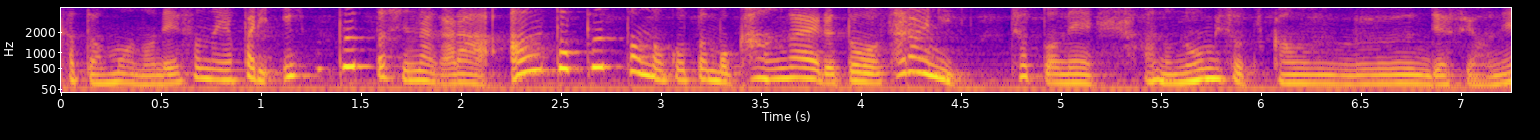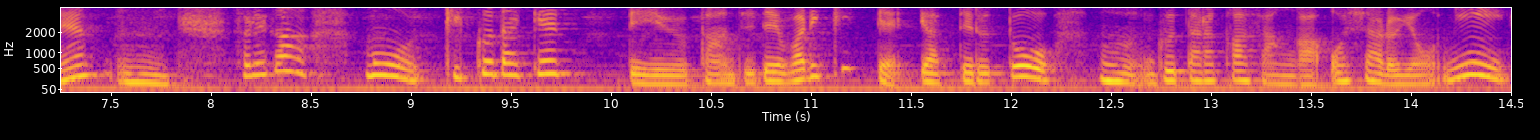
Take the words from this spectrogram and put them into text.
かと思うのでそのやっぱりインプットしながらアウプットのことも考えるとさらにちょっとねあの脳みそ使うんですよね、うん、それがもう聞くだけっていう感じで割り切ってやってると、うん、ぐーたら母さんがおっしゃるように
